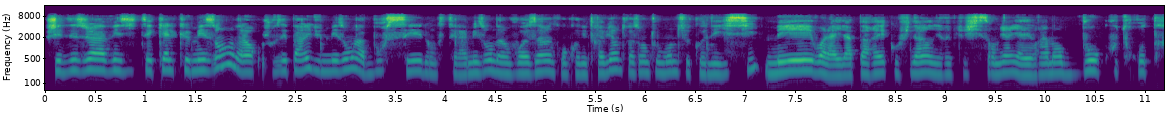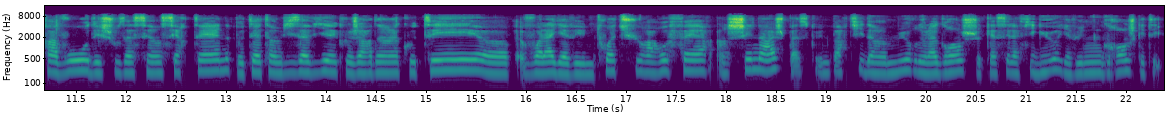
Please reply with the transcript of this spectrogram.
j'ai déjà visité quelques maisons. Alors, je vous ai parlé d'une maison à Boussé, donc c'était la maison d'un voisin qu'on connaît très bien. De toute façon, tout le monde se connaît ici. Mais voilà, il apparaît qu'au final, en y réfléchissant bien, il y avait vraiment beaucoup trop de travaux, des choses assez incertaines, peut-être un vis-à-vis avec le jardin à côté. Euh, voilà, il y avait une toiture à refaire, un chaînage parce qu'une partie d'un mur de la grange se cassait la figure. Il y avait une grange qui était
